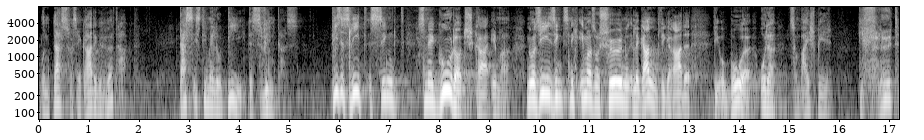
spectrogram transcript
Und das, was ihr gerade gehört habt, das ist die Melodie des Winters. Dieses Lied singt Snegurotschka immer. Nur sie singt es nicht immer so schön und elegant wie gerade die Oboe oder zum Beispiel die Flöte.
